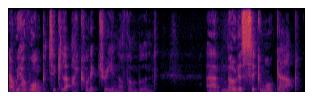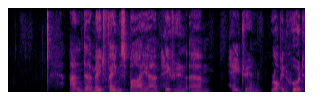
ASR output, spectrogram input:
Now, we have one particular iconic tree in Northumberland um, known as Sycamore Gap and uh, made famous by um, Hadrian, um, Hadrian Robin Hood,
